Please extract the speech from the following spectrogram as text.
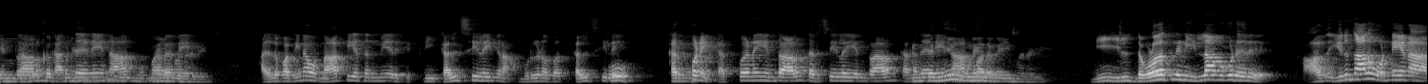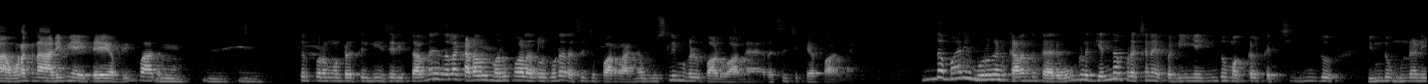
என்றாலும் கந்தனே நான் மறவேன். அதுல பாத்தீங்கன்னா ஒரு நாத்திக தன்மையே இருக்கு. நீ கல் சிலைங்கிறான் முருகனை பார்த்து கல் சிலை. ஓ. கற்பனை கற்பனை என்றாலும் கற்சிலை என்றாலும் கந்தனே நான் மறவேன். நீ இந்த உலகத்துல நீ இல்லாம கூட இரு. அது இருந்தாலும் உன்னைய நான் உனக்கு நான் அடிமையாயிட்டேன் அப்படின்னு பாடு. திருப்பரங்குன்றத்தில் நீ சிரித்தால்னா இதெல்லாம் கடவுள் மறுப்பாளர்கள் கூட ரசிச்சு பாடுறாங்க. முஸ்லிம்கள் பாடுவாங்க ரசிச்சு கேட்பாங்க. இந்த மாதிரி முருகன் கலந்துட்டாரு. உங்களுக்கு என்ன பிரச்சனை? இப்ப நீங்க இந்து மக்கள் கட்சி இந்து இந்து முன்னணி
